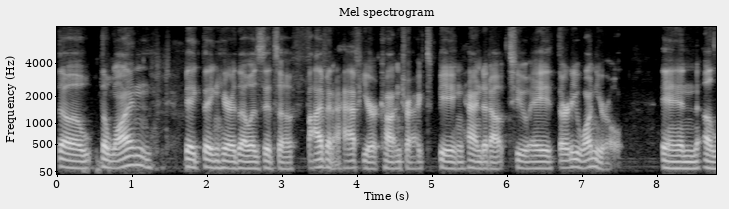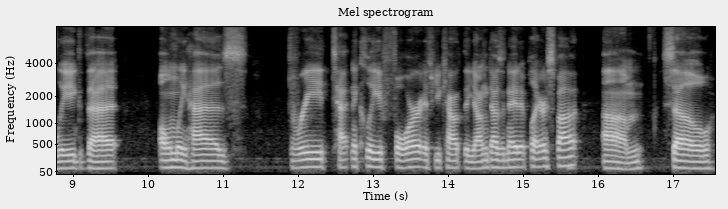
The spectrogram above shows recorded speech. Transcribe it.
the the one big thing here though is it's a five and a half year contract being handed out to a 31 year old in a league that only has three, technically four, if you count the young designated player spot. Um, so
